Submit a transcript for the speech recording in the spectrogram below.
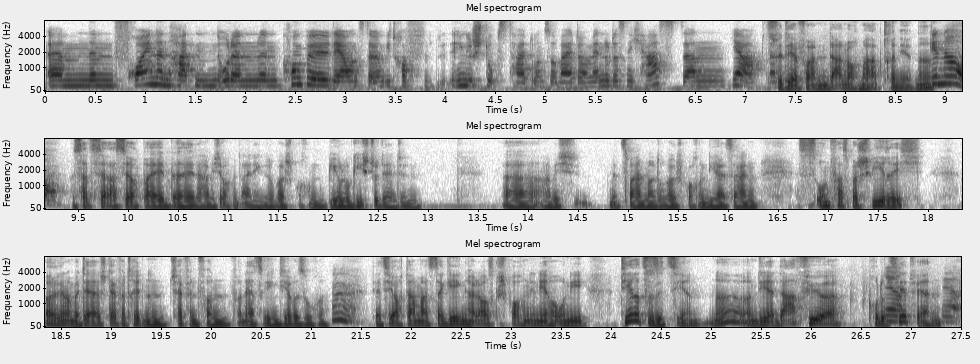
ähm, eine Freundin hatten oder einen Kumpel, der uns da irgendwie drauf hingestupst hat und so weiter. Und wenn du das nicht hast, dann ja. Das wird ja vor allem da nochmal abtrainiert, ne? Genau. Das hast, du ja auch bei, bei da habe ich auch mit einigen drüber gesprochen, Biologiestudentin äh, habe ich mit zweimal drüber gesprochen, die halt sagen, es ist unfassbar schwierig, oder genau, mit der stellvertretenden Chefin von, von Ärzte gegen Tierversuche. Hm. Die hat sich auch damals dagegen halt ausgesprochen, in ihrer Uni Tiere zu sezieren. Ne? Und die ja dafür produziert ja. werden. Ja.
